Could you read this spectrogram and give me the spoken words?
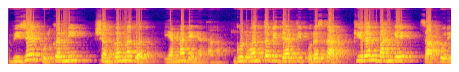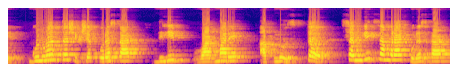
विजय कुलकर्णी शंकरनगर यांना देण्यात आला. गुणवंत विद्यार्थी पुरस्कार किरण भांगे चाकोरे. गुणवंत शिक्षक पुरस्कार दिलीप वाघमारे अकलूज. तर संगीत सम्राट पुरस्कार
